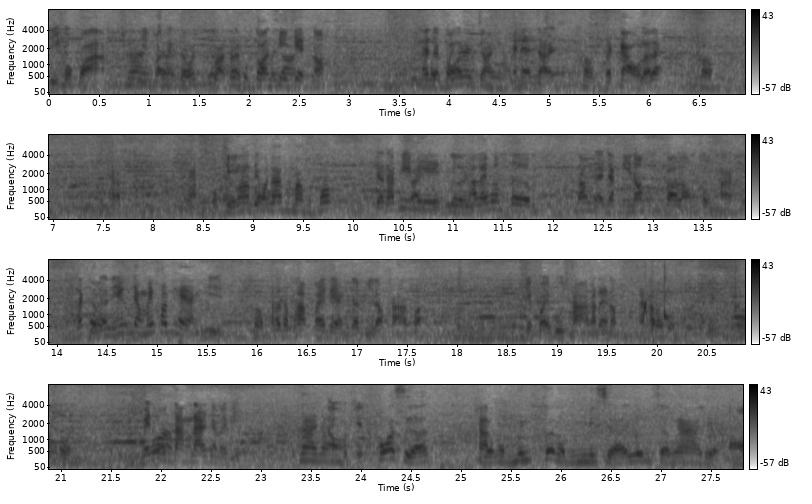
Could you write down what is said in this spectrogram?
สี่กว่าๆใช่ที่ไปใช่แต่ว่ากว่าเท่าไหร่ผมก่อนจำไม่สี่ได้เจ็ดเนาะน่าจะก่อนผมไม่แน่ใจครับไม่แน่ใจครับ แต่เก่าแล้วแหละครับครับอะโอเคแต่ว่างั้นเดี๋พยว อได้ผมมาผมก็ เดี๋ยวถ้าพี่ใส่มีถุงเลย อะไรเพิ่มเติมนอกเหนือจากนี้เนาะก็ลองส่งมาแต่คุณเดี๋ยวอันนี้ยังไม่ค่อยแพงพี่ครับถ้าสภาพป้ายแดงจะมีราคากว่า อืมเก็บไว้บูชาก็ได้เนาะนะคครัรับบผมโอเคขอบคุณเป็นโอนตังได้ใช่ไหมพี่ ได้ได้อ๋อโอเคเพราะว่าเสือครับเดี๋ยวผมเพื่อนผมมีเสือรุ่นเสืองาอยู่อ๋อ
